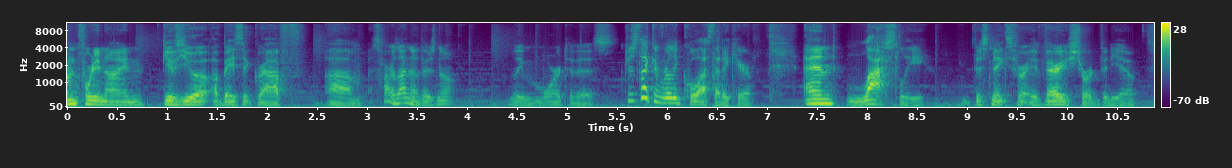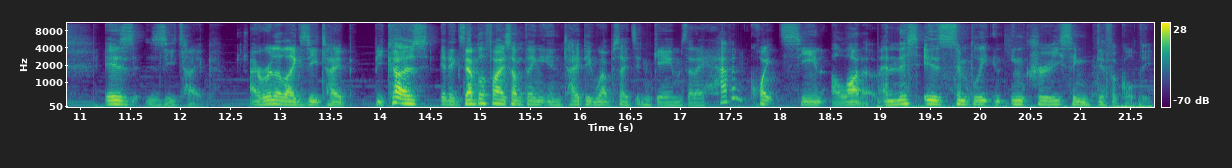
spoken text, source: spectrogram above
149 gives you a, a basic graph. Um, as far as I know, there's not really more to this. Just like a really cool aesthetic here. And lastly, this makes for a very short video, is Z-Type. I really like Z-Type because it exemplifies something in typing websites in games that I haven't quite seen a lot of. And this is simply an increasing difficulty.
